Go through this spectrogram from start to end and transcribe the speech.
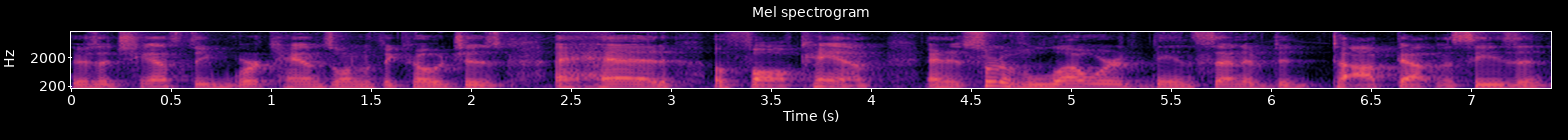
there's a chance to work hands-on with the coaches ahead of fall camp. And it sort of lowered the incentive to, to opt out in the season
